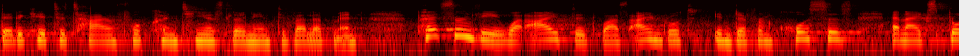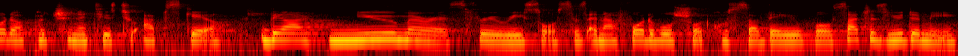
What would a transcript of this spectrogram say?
dedicated time for continuous learning and development. Personally, what I did was I enrolled in different courses and I explored opportunities to upscale. There are numerous free resources and affordable short courses available, such as Udemy,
